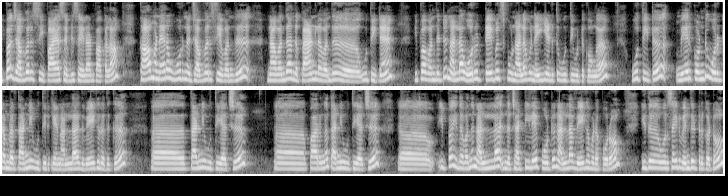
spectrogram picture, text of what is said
இப்போ ஜவ்வரிசி பாயாசம் எப்படி செய்யலான்னு பார்க்கலாம். கால் மணி நேரம் ஊறின ஜவ்வரிசியை வந்து நான் வந்து அந்த பேனில் வந்து ஊற்றிட்டேன் இப்போ வந்துட்டு நல்லா ஒரு டேபிள் ஸ்பூன் அளவு நெய் எடுத்து ஊற்றி விட்டுக்கோங்க. ஊற்றிட்டு மேற்கொண்டு ஒரு டம்ளர் தண்ணி ஊற்றிருக்கேன் நல்லா இது வேகிறதுக்கு. தண்ணி ஊற்றியாச்சு பாருங்கள் தண்ணி ஊற்றியாச்சு இப்போ இதை வந்து நல்லா இந்த சட்டியிலே போட்டு நல்லா வேக விட போகிறோம் இது ஒரு சைடு வெந்துட்டு இருக்கட்டும்.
